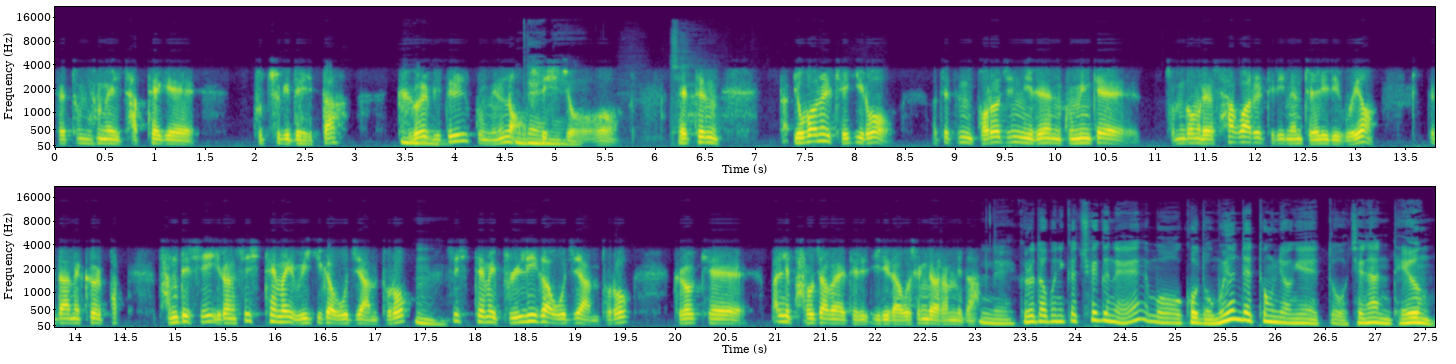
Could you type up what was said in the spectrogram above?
대통령의 자택에 구축이 돼 있다? 그걸 음. 믿을 국민은 네. 없으시죠. 네. 하여튼 요번을 계기로 어쨌든 벌어진 일은 국민께 점검을 해서 사과를 드리면 될 일이고요. 그 다음에 그걸 반드시 이런 시스템의 위기가 오지 않도록 음. 시스템의 분리가 오지 않도록 그렇게 빨리 바로잡아야 될 일이라고 생각을 합니다. 네. 그러다 보니까 최근에 뭐 고 노무현 대통령의 또 재난 대응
